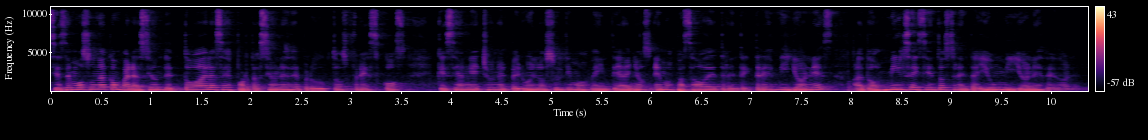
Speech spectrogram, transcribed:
Si hacemos una comparación de todas las exportaciones de productos frescos que se han hecho en el Perú en los últimos 20 años, hemos pasado de 33 millones a 2.631 millones de dólares.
